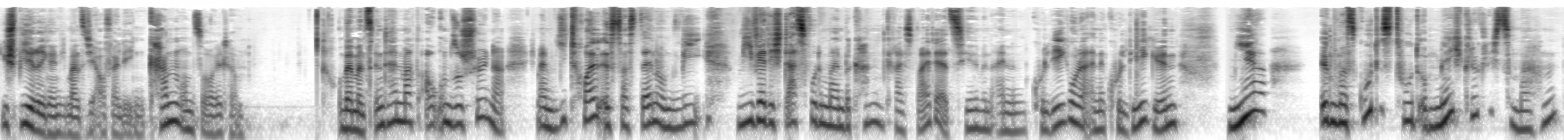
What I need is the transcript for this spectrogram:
die Spielregeln, die man sich auferlegen kann und sollte. Und wenn man es intern macht, auch umso schöner. Ich meine, wie toll ist das denn und wie, wie werde ich das wohl in meinem Bekanntenkreis weitererzählen, wenn ein Kollege oder eine Kollegin mir irgendwas Gutes tut, um mich glücklich zu machen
